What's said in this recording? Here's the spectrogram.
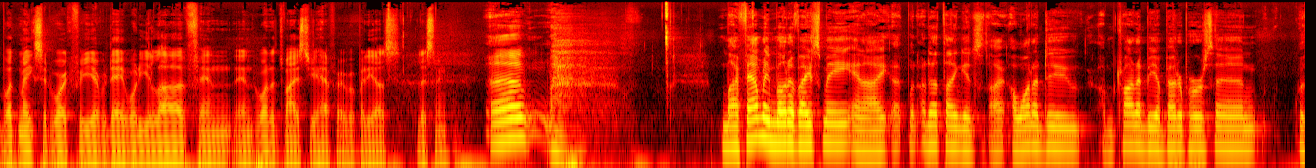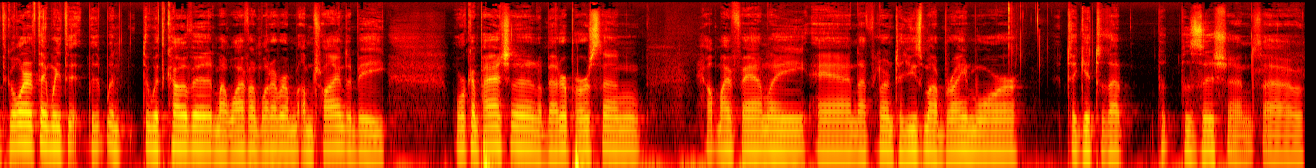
what makes it work for you every day. What do you love, and and what advice do you have for everybody else listening? Um, my family motivates me, and I uh, another thing is I, I want to do. I'm trying to be a better person with going everything with with, with, with COVID. My wife and whatever. I'm, I'm trying to be more compassionate and a better person, help my family, and I've learned to use my brain more to get to that p- position. So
